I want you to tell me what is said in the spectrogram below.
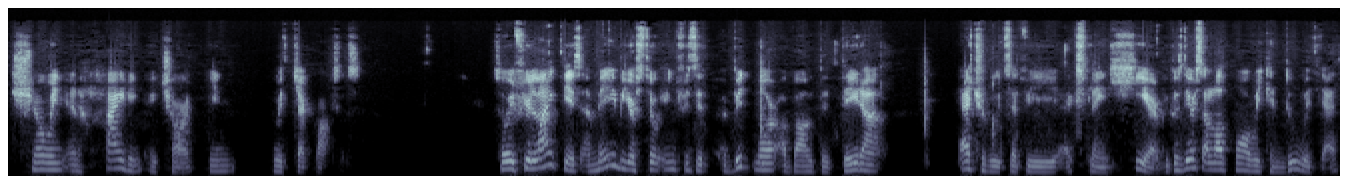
showing and hiding a chart in with checkboxes. So if you like this, and maybe you're still interested a bit more about the data attributes that we explained here, because there's a lot more we can do with that,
